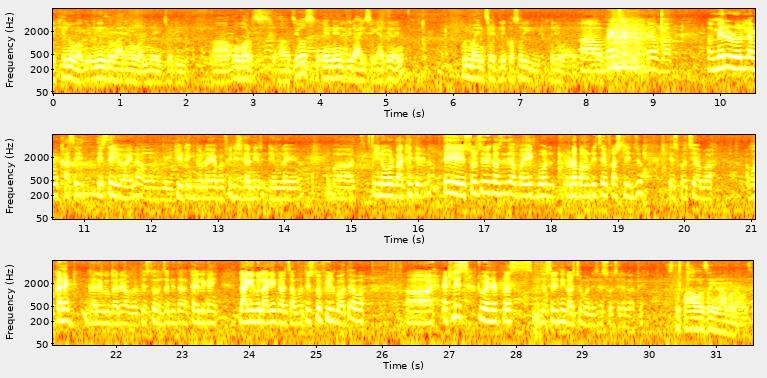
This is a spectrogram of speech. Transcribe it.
बारेमा भन्नु एकचोटि ओभर जे होस् एन्ड एन्डतिर आइसकेको थियो होइन। कुन माइन्ड सेटले कसरी खेल्नुभयो माइन्डसेट भने अब अब मेरो रोल अब खासै त्यस्तै हो होइन। अब विकेटिङको लागि अब फिनिस गर्ने गेमलाई होइन। अब तिन ओभर बाँकी थियो होइन। त्यही सोचेर कसरी अब एक बल एउटा बााउन्ड्री चाहिँ फर्स्ट लिन्छु। त्यसपछि अब अब कनेक्ट गरेको गऱ्यो। अब त्यस्तो हुन्छ नि त। कहिलेकाहीँ लागेको लागेको गर्छ अब त्यस्तो फिल भयो। थियो अब एटलिस्ट टु हन्ड्रेड प्लस जसरी नै गर्छु भन्ने चाहिँ सोचेर गर्थेँ त्यस्तो पावर चाहिँ यहाँबाट आउँछ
